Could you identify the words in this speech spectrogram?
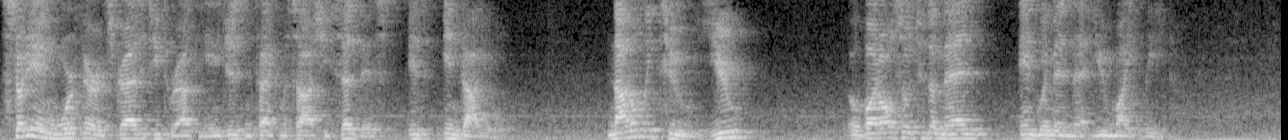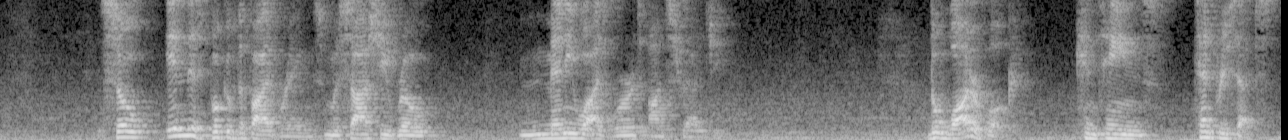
Studying warfare and strategy throughout the ages, in fact, Musashi said this, is invaluable. Not only to you, but also to the men and women that you might lead. So, in this book of the Five Rings, Musashi wrote many wise words on strategy. The Water Book contains 10 precepts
